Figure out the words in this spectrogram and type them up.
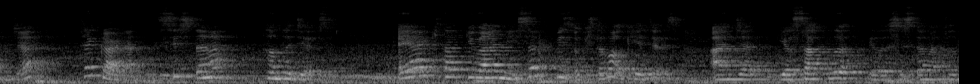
önce tekrardan sisteme tanıtacağız. Eğer kitap güvenliyse biz o kitabı okuyacağız. Ancak yasaklı ya da sisteme bir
